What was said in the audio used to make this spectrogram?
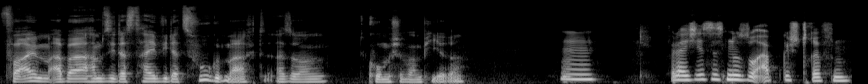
Vor allem aber haben sie das Teil wieder zugemacht. Also komische Vampire. Hm. Vielleicht ist es nur so abgestriffen.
